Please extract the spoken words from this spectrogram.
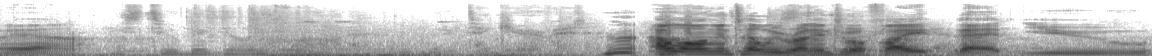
Oh, yeah. He's too big to leave alone. Better take care of it. How long until we run into a fight that you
